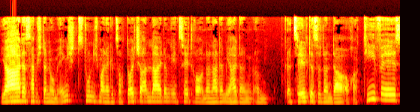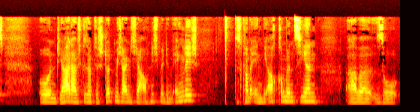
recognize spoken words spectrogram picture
ja, das habe ich dann nur im Englischen zu tun. Ich meine, da gibt es auch deutsche Anleitungen etc. Und dann hat er mir halt dann ähm, erzählt, dass er dann da auch aktiv ist. Und ja, da habe ich gesagt, das stört mich eigentlich ja auch nicht mit dem Englisch. Das kann man irgendwie auch kompensieren. Aber so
